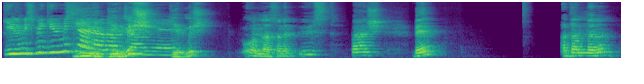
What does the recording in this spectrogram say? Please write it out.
Girmiş mi girmiş yani Gir- adam girmiş, camiye. girmiş. Ondan sonra üst, baş ve adamların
